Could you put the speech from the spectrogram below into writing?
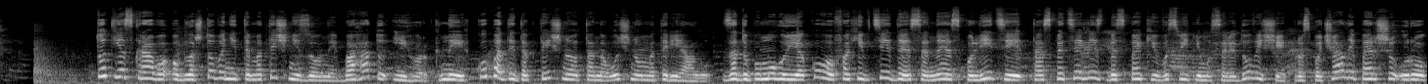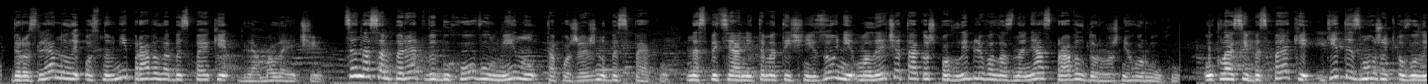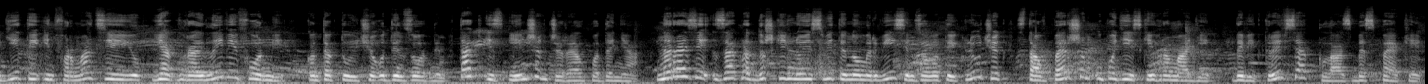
Тут яскраво облаштовані тематичні зони, багато ігор, книг, купа дидактичного та наочного матеріалу, за допомогою якого фахівці ДСНС, поліції та спеціаліст безпеки в освітньому середовищі розпочали перший урок, де розглянули основні правила безпеки для малечі. Це насамперед вибухову, міну та пожежну безпеку. На спеціальній тематичній зоні малеча також поглиблювала знання з правил дорожнього руху. У класі безпеки діти зможуть оволодіти інформацією як в грайливій формі, контактуючи один з одним, так і з інших джерел подання. Наразі заклад дошкільної освіти номер 8 Золотий ключик став першим у Подільській громаді, де відкрився клас безпеки.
